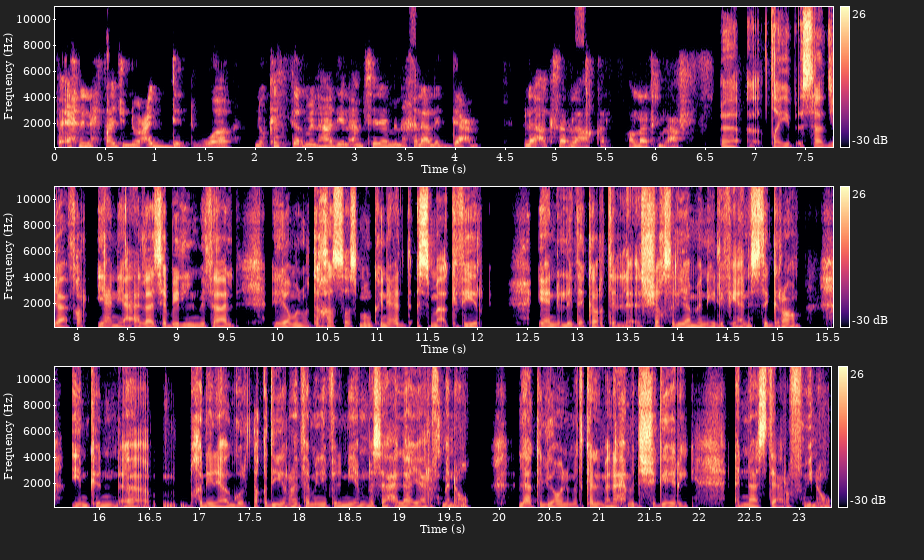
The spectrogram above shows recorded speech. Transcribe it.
فإحنا نحتاج نعدد ونكثر من هذه الأمثلة من خلال الدعم. لا أكثر لا أقل. الله يعطيكم العافية. آه، طيب أستاذ جعفر يعني على سبيل المثال اليوم المتخصص ممكن يعد أسماء كثير. يعني اللي ذكرت الشخص اليمني اللي في انستغرام يمكن آه، خليني أقول تقديرا 80% من المساحه لا يعرف من هو. لكن اليوم لما أتكلم عن أحمد الشقيري الناس تعرف مين هو.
